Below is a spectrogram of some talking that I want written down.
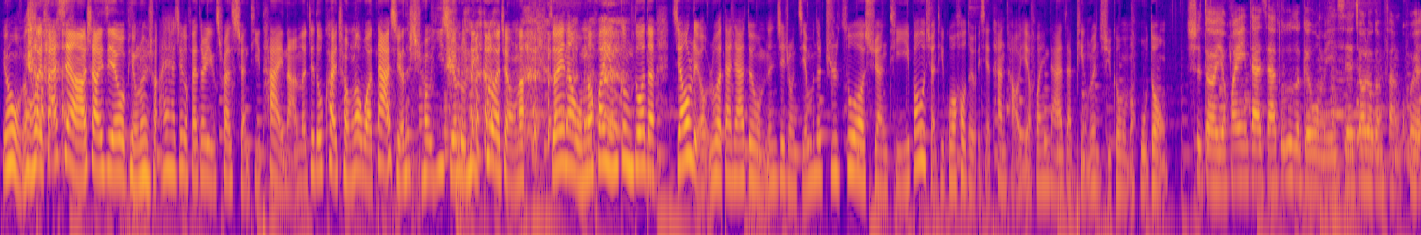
因为我们会发现啊，上一季也有评论说，哎呀，这个 Feather Express 选题太难了，这都快成了我大学的时候医学伦理课程了。所以呢，我们欢迎更多的交流。如果大家对我们这种节目的制作、选题，包括选题过后的有一些探讨，也欢迎大家。在评论区跟我们互动。是的，也欢迎大家多多的给我们一些交流跟反馈。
